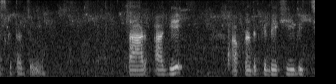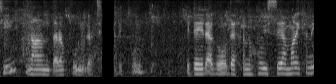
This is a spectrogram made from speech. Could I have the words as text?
আজকে তার জন্য। তার আগে আপনাদেরকে দেখিয়ে দিচ্ছি। নয়নতারা ফুল গাছ। দেখুন এটা এর আগেও দেখানো হয়েছে আমার এখানে।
